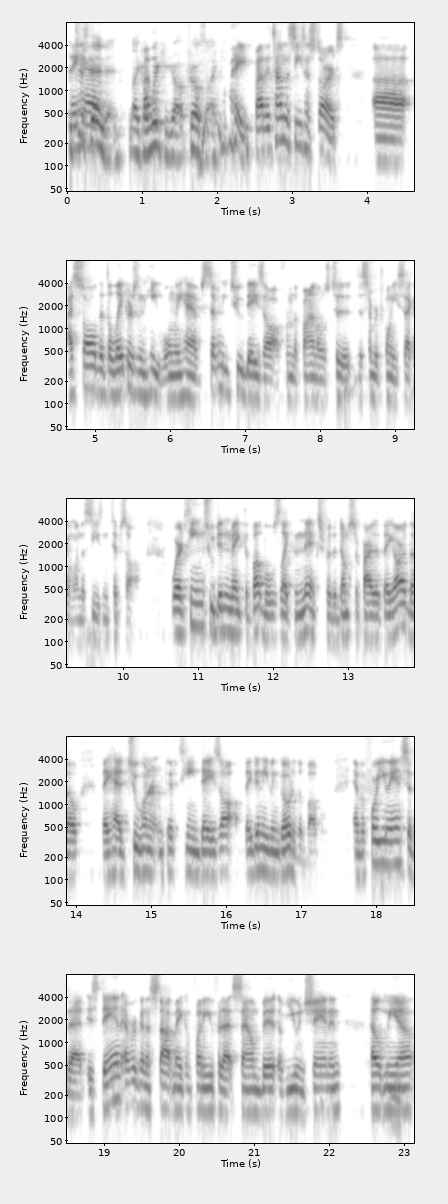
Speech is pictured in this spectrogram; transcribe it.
It they just had, ended like a week the, ago. It feels like right. By the time the season starts, uh, I saw that the Lakers and Heat will only have 72 days off from the finals to December 22nd when the season tips off. Where teams who didn't make the bubbles, like the Knicks, for the dumpster fire that they are, though, they had 215 days off. They didn't even go to the bubble. And before you answer that, is Dan ever going to stop making fun of you for that sound bit of you and Shannon? Help me out.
